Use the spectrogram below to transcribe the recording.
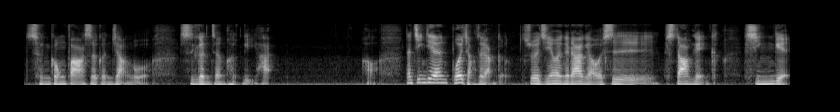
成功发射跟降落是认真很厉害。好，那今天不会讲这两个，所以今天会跟大家聊的是 Starlink 星链，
